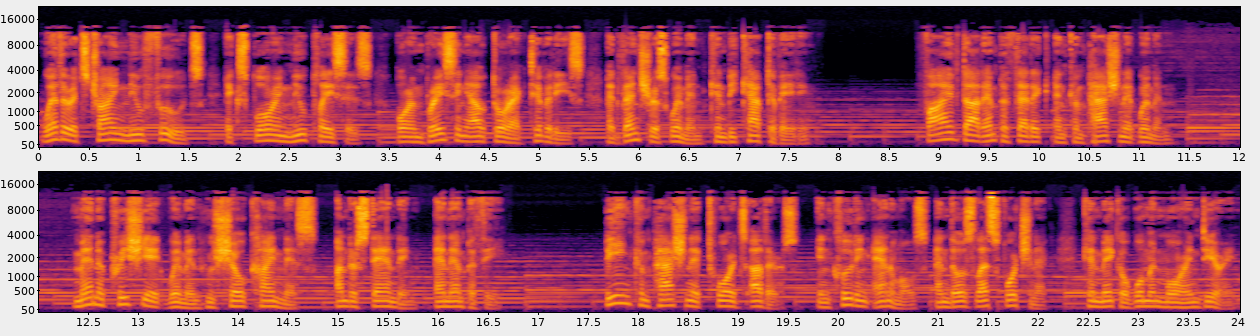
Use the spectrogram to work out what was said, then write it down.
Whether it's trying new foods, exploring new places, or embracing outdoor activities, adventurous women can be captivating. 5. Empathetic and compassionate women. Men appreciate women who show kindness, understanding, and empathy. Being compassionate towards others, including animals and those less fortunate, can make a woman more endearing.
